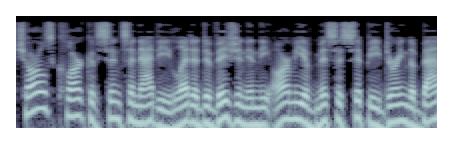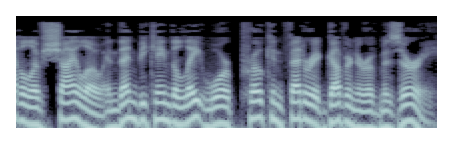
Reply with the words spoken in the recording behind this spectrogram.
Charles Clark of Cincinnati led a division in the Army of Mississippi during the Battle of Shiloh and then became the late war pro-Confederate governor of Missouri.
